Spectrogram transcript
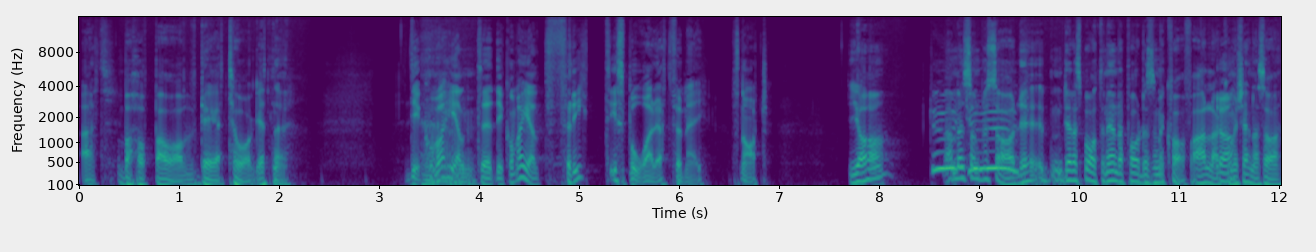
att bara hoppa av det tåget nu. det, kommer vara helt, det kommer vara helt fritt i spåret för mig snart. Ja, ja men som du sa, det, Dela Sport är den enda podden som är kvar. För alla Ja. kommer känna så,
